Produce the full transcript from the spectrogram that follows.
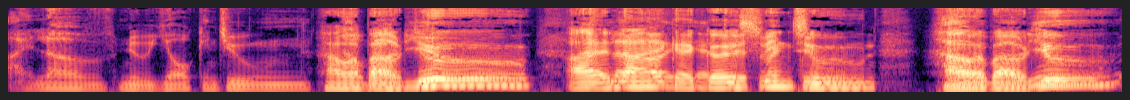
I love New York in June. How about you? I like a good swing tune. How about you?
